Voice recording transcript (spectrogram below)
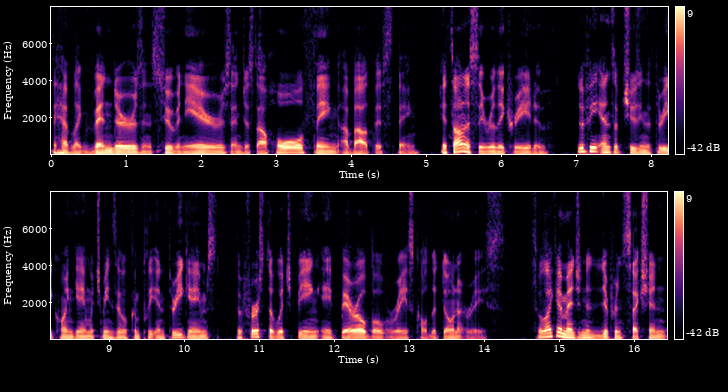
They have like vendors and souvenirs and just a whole thing about this thing. It's honestly really creative. Luffy ends up choosing the three coin game, which means they will complete in three games, the first of which being a barrel boat race called the Donut Race. So, like I mentioned in the different section,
